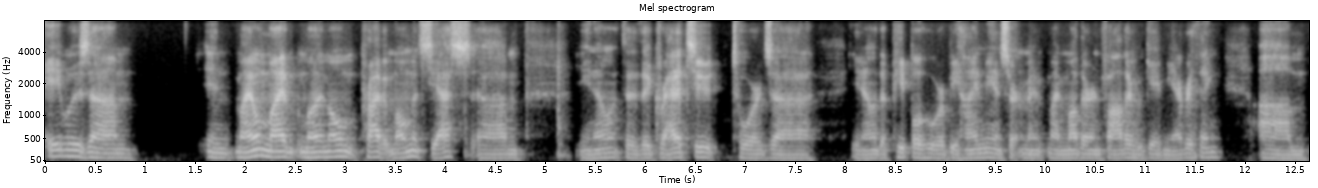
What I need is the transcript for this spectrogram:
it was um in my own my, my own private moments yes um, you know, the, the gratitude towards, uh, you know, the people who were behind me and certainly my, my mother and father who gave me everything. Um,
